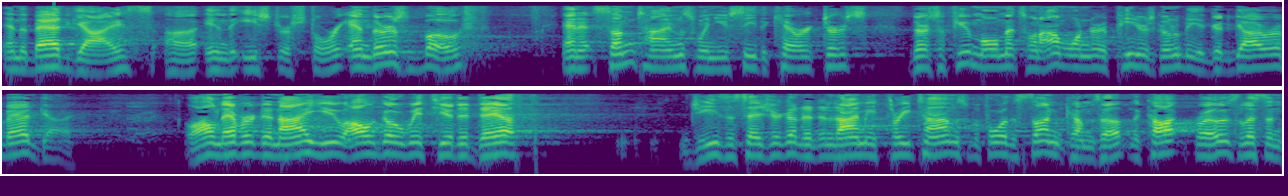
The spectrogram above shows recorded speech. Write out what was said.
and the bad guys uh, in the Easter story, and there's both. And it's sometimes when you see the characters, there's a few moments when I wonder if Peter's going to be a good guy or a bad guy. Well, I'll never deny you. I'll go with you to death. Jesus says you're going to deny me three times before the sun comes up and the cock crows. Listen,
